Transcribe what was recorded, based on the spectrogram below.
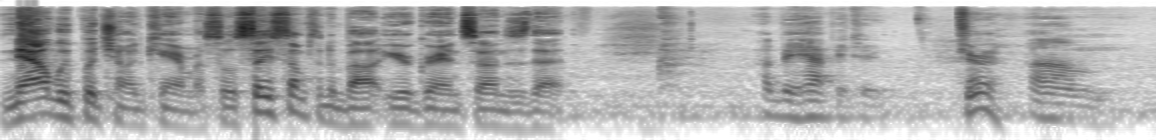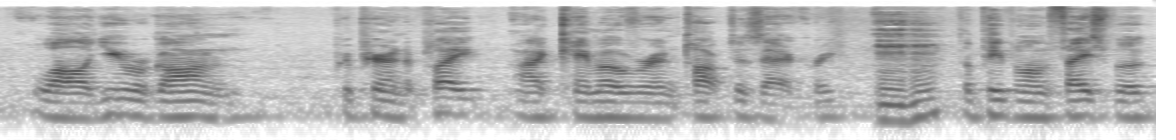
Now we put you on camera, so say something about your grandsons. That I'd be happy to. sure. Um, while you were gone preparing the plate, I came over and talked to Zachary. Mm-hmm. The people on Facebook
